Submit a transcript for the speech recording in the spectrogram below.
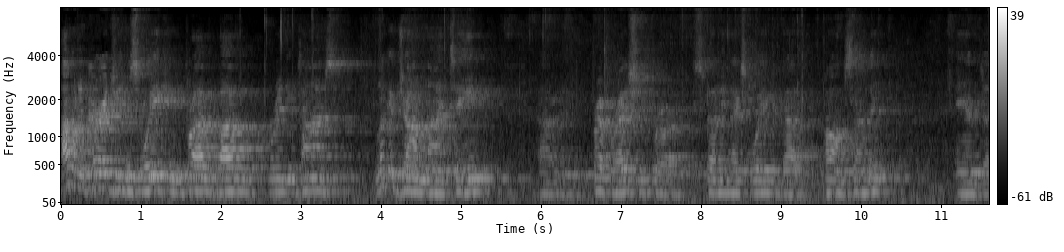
I would encourage you this week in your private Bible reading times, look at John 19 uh, in preparation for our study next week about Palm Sunday. And uh,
